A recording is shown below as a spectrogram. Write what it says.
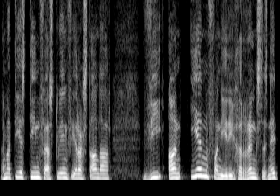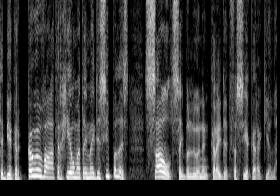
In Matteus 10 vers 42 staan daar: Wie aan een van hierdie geringstes net 'n beker koue water gee omdat hy my disipel is, sal sy beloning kry, dit verseker ek julle.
